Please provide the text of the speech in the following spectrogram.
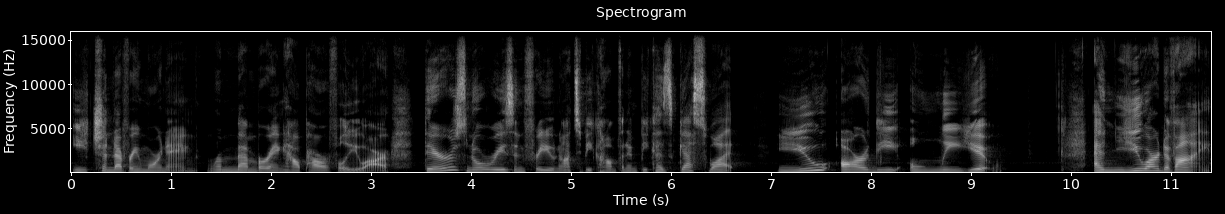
each and every morning, remembering how powerful you are. There's no reason for you not to be confident because guess what? You are the only you, and you are divine,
